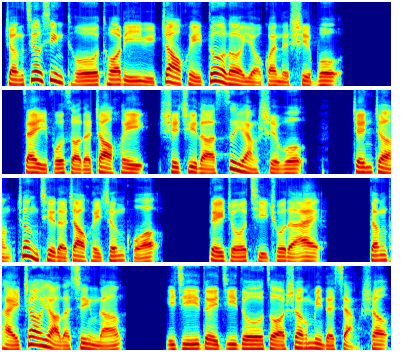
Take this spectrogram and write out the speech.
拯救信徒脱离与召会堕落有关的事物。在以弗所的召会失去了四样事物：真正正确的召会生活、对主起初的爱、灯台照耀的性能，以及对基督做生命的享受。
